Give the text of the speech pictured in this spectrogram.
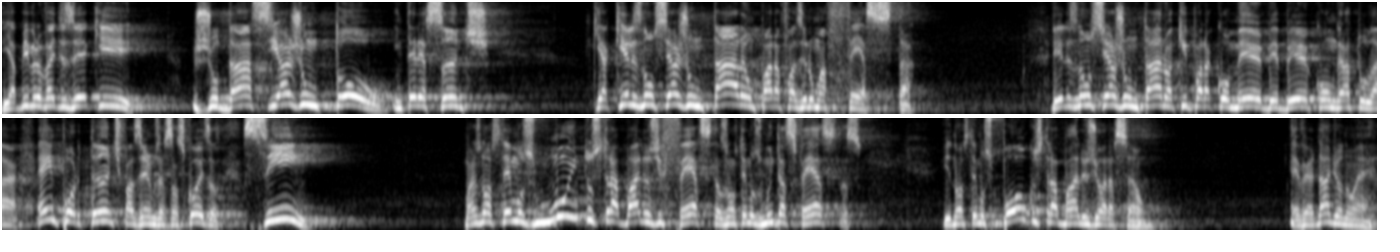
E a Bíblia vai dizer que Judá se ajuntou, interessante, que aqueles não se ajuntaram para fazer uma festa, eles não se ajuntaram aqui para comer, beber, congratular. É importante fazermos essas coisas? Sim, mas nós temos muitos trabalhos de festas, nós temos muitas festas, e nós temos poucos trabalhos de oração. É verdade ou não é?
